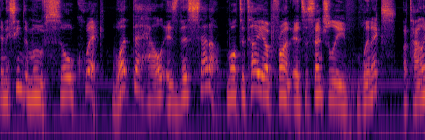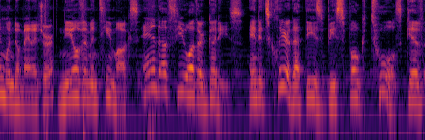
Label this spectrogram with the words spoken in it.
and they seem to move so quick. What the hell is this setup? Well, to tell you up front, it's essentially Linux, a tiling window manager, NeoVim and Tmux, and a few other goodies. And it's clear that these bespoke tools give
